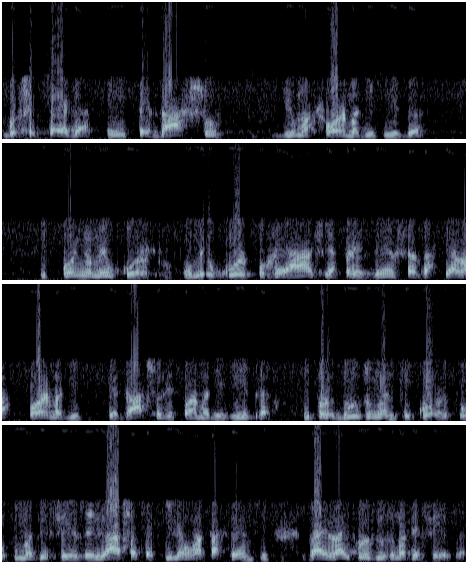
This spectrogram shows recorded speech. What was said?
você pega um pedaço de uma forma de vida e põe no meu corpo. O meu corpo reage à presença daquela forma de pedaço de forma de vida e produz um anticorpo, uma defesa. Ele acha que aquilo é um atacante, vai lá e produz uma defesa.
